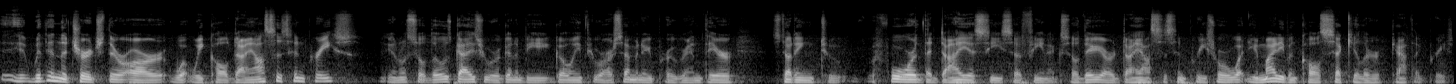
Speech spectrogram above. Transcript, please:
within the church, there are what we call diocesan priests. You know, so those guys who are going to be going through our seminary program, they're studying to for the diocese of Phoenix. So they are diocesan priests, or what you might even call secular Catholic priests.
